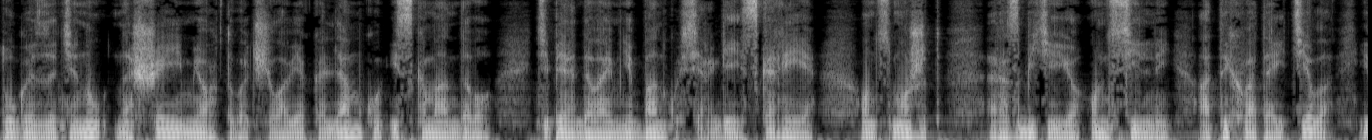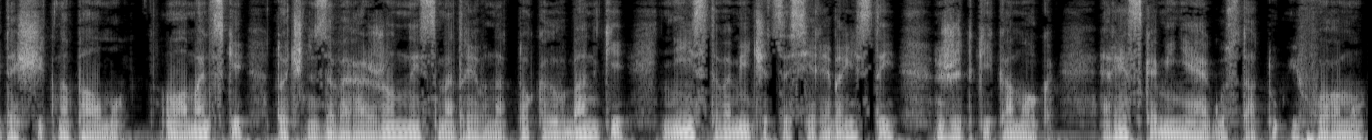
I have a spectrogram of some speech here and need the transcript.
туго затянул на шее мертвого человека лямку и скомандовал. «Теперь давай мне банку, Сергей, скорее. Он сможет разбить ее, он сильный, а ты хватай тело и тащи к напалму». Ломальский, точно завороженный, смотрел на то, как в банке неистово мечется серебристый жидкий комок, резко меняя густоту и форму,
